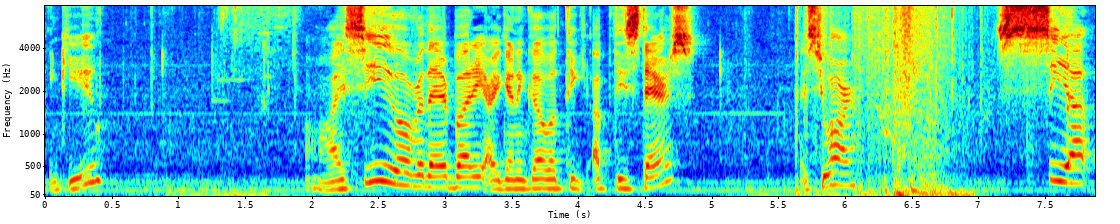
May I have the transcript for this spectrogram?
Thank you. Oh, I see you over there, buddy. Are you gonna go up, the, up these stairs? Yes, you are. See ya.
